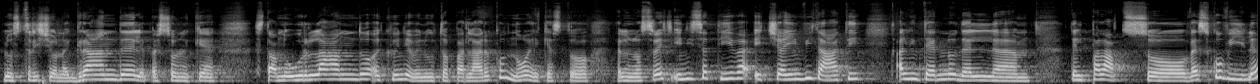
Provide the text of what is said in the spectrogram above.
lo striscione grande, le persone che stanno urlando e quindi è venuto a parlare con noi, ha chiesto della nostra iniziativa e ci ha invitati all'interno del, ehm, del palazzo vescovile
